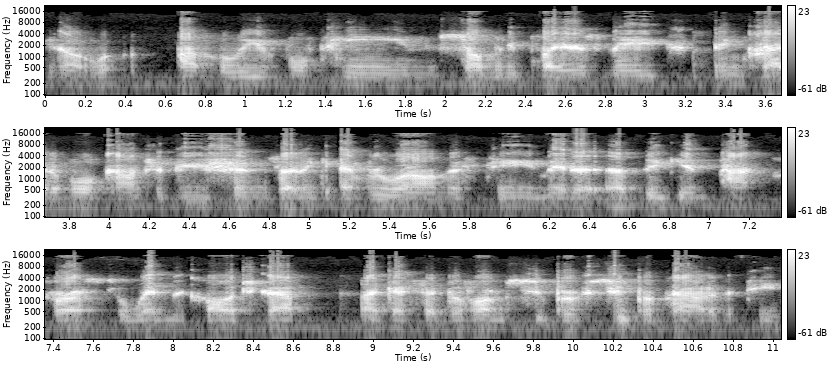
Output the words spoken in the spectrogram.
you know, unbelievable team. So many players made incredible contributions. I think everyone on this team made a, a big impact for us to win the College Cup. Like I said before, I'm super, super proud of the team.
